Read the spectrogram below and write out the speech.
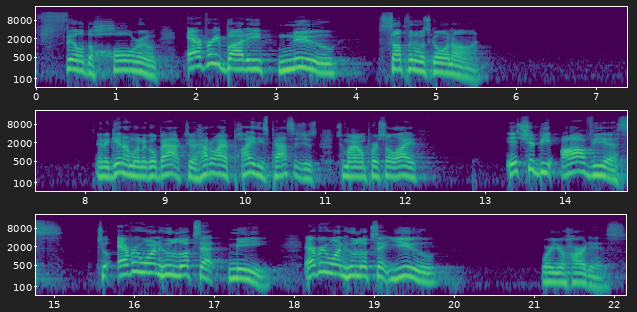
filled the whole room. Everybody knew something was going on. And again, I'm going to go back to how do I apply these passages to my own personal life? It should be obvious to everyone who looks at me, everyone who looks at you, where your heart is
